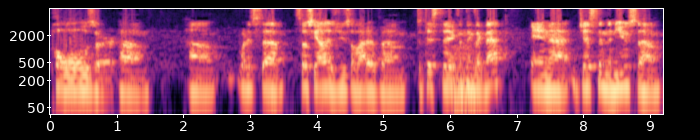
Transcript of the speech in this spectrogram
polls or um, um, what is uh, sociologists use a lot of um, statistics mm-hmm. and things like that. And uh, just in the news, um,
